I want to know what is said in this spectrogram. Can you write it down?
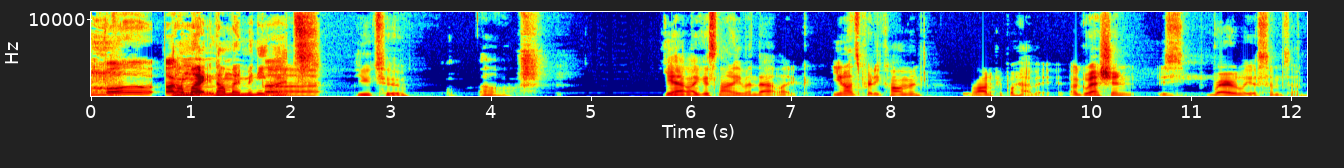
Oh, I not my, not my mini but- Uh, You too. oh, Yeah, like it's not even that like you know it's pretty common. A lot of people have it. Aggression is rarely a symptom.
